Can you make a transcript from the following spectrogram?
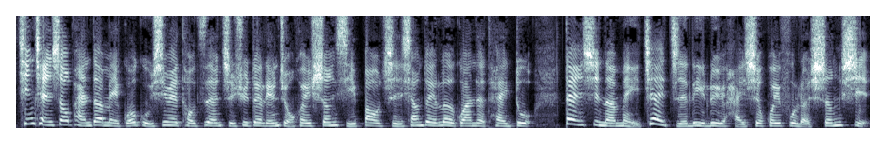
清晨收盘的美国股市，因为投资人持续对联准会升息抱持相对乐观的态度，但是呢，美债殖利率还是恢复了升势，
